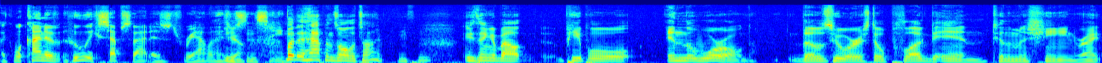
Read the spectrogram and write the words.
like what kind of who accepts that as reality? That's just insane. But it happens all the time. Mhm. You think about people in the world, those who are still plugged in to the machine, right?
